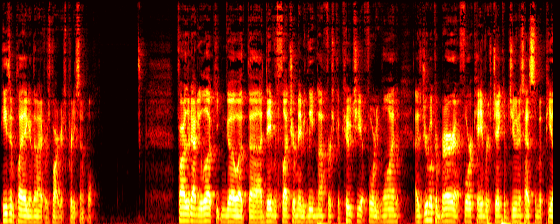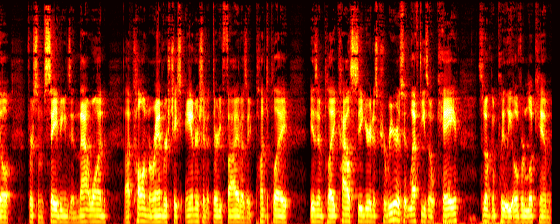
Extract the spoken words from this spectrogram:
He's in play again tonight versus Vargas. Pretty simple. Farther down you look, you can go with uh, David Fletcher, maybe leading off versus Kikuchi at 41. Asdrubal Cabrera at 4K versus Jakob Junis has some appeal for some savings in that one. Uh, Colin Moran versus Chase Anderson at 35 as a punt play is in play. Kyle Seager in his career has hit lefties okay, so don't completely overlook him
